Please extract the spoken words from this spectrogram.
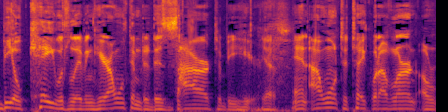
be okay with living here, I want them to desire to be here. Yes. And I want to take what I've learned uh,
